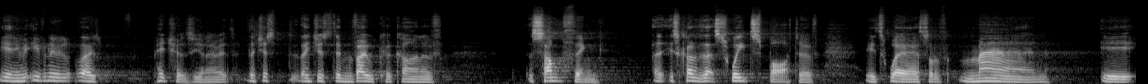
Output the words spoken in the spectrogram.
you know, even those pictures, you know, it, they just they just invoke a kind of something. uh, It's kind of that sweet spot of it's where sort of man, it,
